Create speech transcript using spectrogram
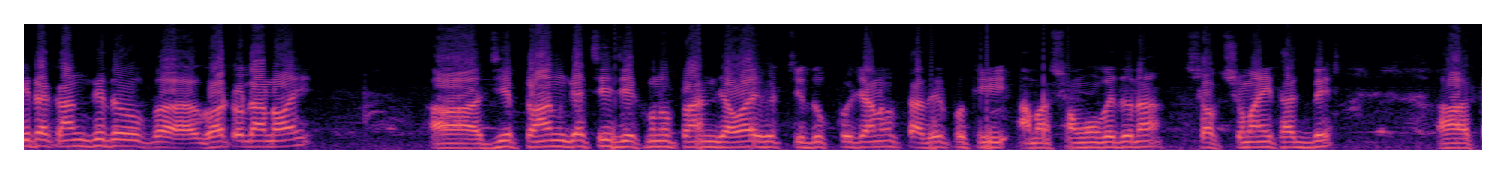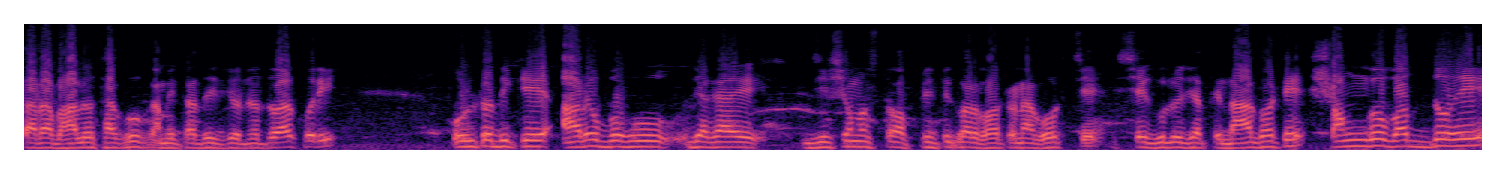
এটা কাঙ্ক্ষিত ঘটনা নয়। যে প্রাণ গেছে যে কোনো প্রাণ যাওয়াই হচ্ছে দুঃখজনক। তাদের প্রতি আমার সমবেদনা সব সময় থাকবে তারা ভালো থাকুক। আমি তাদের জন্য দোয়া করি। উল্টো দিকে আরও বহু জায়গায় যে সমস্ত অপ্রীতিকর ঘটনা ঘটছে সেগুলো যাতে না ঘটে সঙ্গবদ্ধ হয়ে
